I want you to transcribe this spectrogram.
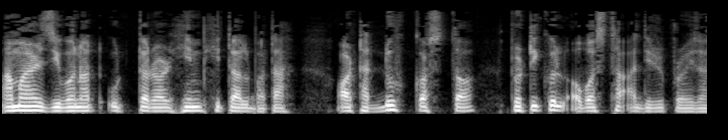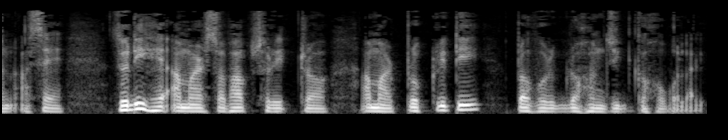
আমাৰ জীৱনত উত্তৰৰ হিম শীতল বতাহ অৰ্থাৎ দুখ কষ্ট প্ৰতিকূল অৱস্থা আদিৰ প্ৰয়োজন আছে যদিহে আমাৰ স্বভাৱ চৰিত্ৰ আমাৰ প্ৰকৃতি প্ৰভুৰ গ্ৰহণযোগ্য হ'ব লাগে।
